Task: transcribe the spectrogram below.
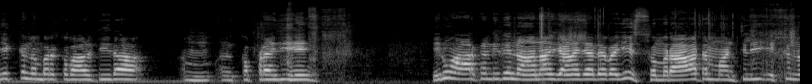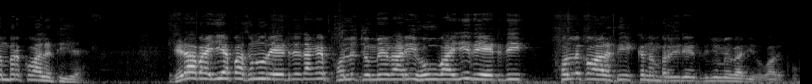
ਇੱਕ ਨੰਬਰ ਕੁਆਲਿਟੀ ਦਾ ਕੱਪੜਾ ਜੀ ਇਹ। ਇਹਨੂੰ ਆਰਕੰਡੀ ਦੇ ਨਾਂ ਨਾਲ ਜਾਣਿਆ ਜਾਂਦਾ ਬਾਈ ਜੀ। ਸਮਰਾਟ ਮੰਚਲੀ ਇੱਕ ਨੰਬਰ ਕੁਆਲਿਟੀ ਹੈ। ਜਿਹੜਾ ਬਾਈ ਜੀ ਆਪਾਂ ਤੁਹਾਨੂੰ ਰੇਟ ਦੇ ਦਾਂਗੇ, ਫੁੱਲ ਜ਼ਿੰਮੇਵਾਰੀ ਹੋਊ ਬਾਈ ਜੀ। ਰੇਟ ਦੀ ਫੁੱਲ ਕੁਆਲਿਟੀ ਇੱਕ ਨੰਬਰ ਦੀ ਰੇਟ ਦੀ ਜ਼ਿੰਮੇਵਾਰੀ ਹੋਊਗਾ ਦੇਖੋ।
